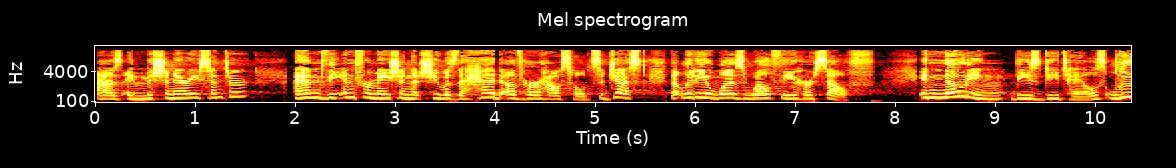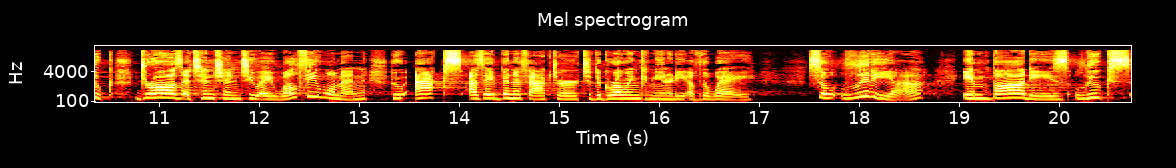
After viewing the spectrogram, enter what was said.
as a missionary center and the information that she was the head of her household suggest that Lydia was wealthy herself. In noting these details, Luke draws attention to a wealthy woman who acts as a benefactor to the growing community of the way. So Lydia embodies Luke's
